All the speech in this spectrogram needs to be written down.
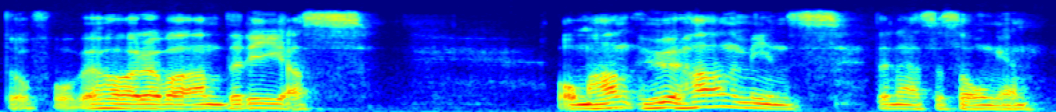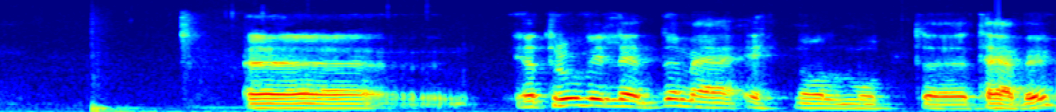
Då får vi höra vad Andreas, om han, hur han minns den här säsongen. Eh, jag tror vi ledde med 1-0 mot eh, Täby.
